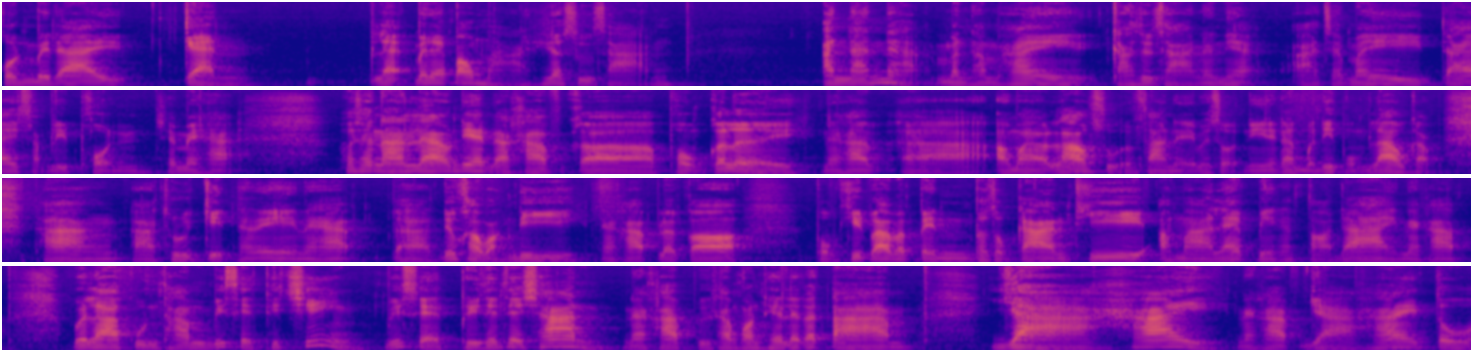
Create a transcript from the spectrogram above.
คนไม่ได้แก่น และไม่ได้เป้าหมายที่จะสื่อสาร อันนั้นน่ะมันทำให้การสื่อสารนั้นเนี่ยอาจจะไม่ได้สัมฤทธิ์ผลใช่ไหมฮะเพราะฉะนั้นแล้วเนี่ยนะครับผมก็เลยนะครับเอามาเล่าสู่กันฟังใน episode นี้นะครับเหมือนที่ผมเล่ากับทางธุรกิจนั่นเองนะครับด้วยความหวังดีนะครับ แล้วก็ผมคิดว่ามันเป็นประสบการณ์ที่เอามาแลกเปลี่ยนกันต่อได้นะครับ เวลาคุณทำ business pitching business presentation นะครับหรือทำ content อะไรก็ตาม อย่าให้นะครับอย่าให้ตัว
